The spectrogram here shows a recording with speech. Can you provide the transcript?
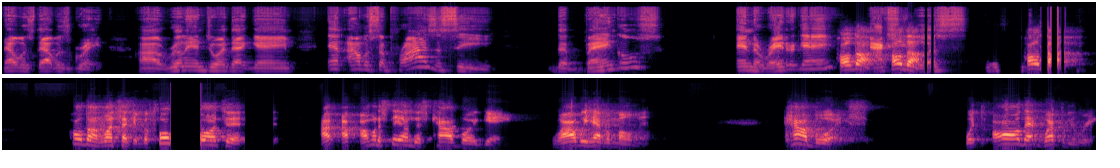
that was that was great. I uh, really enjoyed that game, and I was surprised to see the Bengals and the Raider game. Hold on, hold on, was, hold on, hold on one second before we go on to. I, I, I want to stay on this Cowboy game while we have a moment. Cowboys, with all that weaponry,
